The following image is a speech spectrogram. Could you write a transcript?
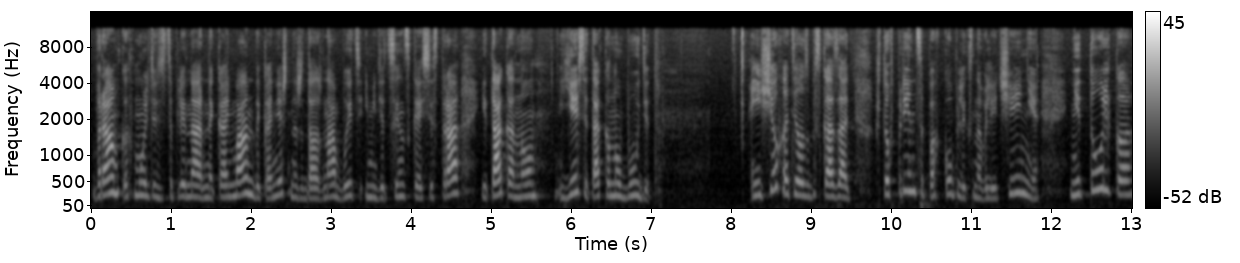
в рамках мультидисциплинарной дисциплинарной команды, конечно же, должна быть и медицинская сестра, и так оно есть, и так оно будет. Еще хотелось бы сказать, что в принципах комплексного лечения не только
